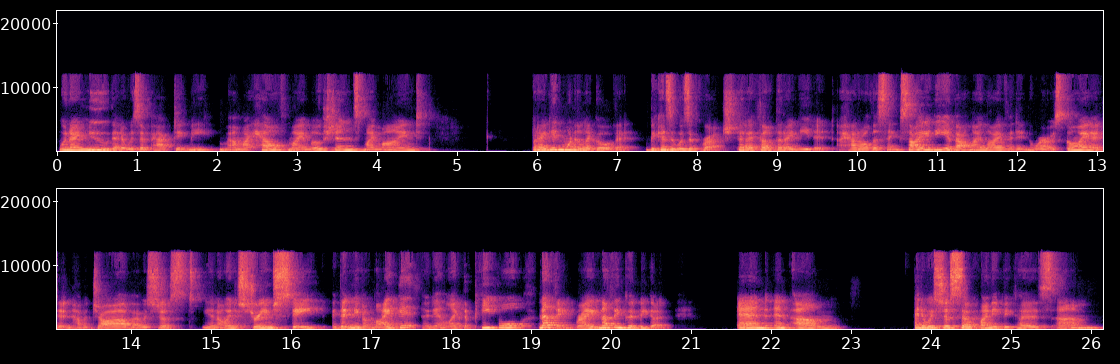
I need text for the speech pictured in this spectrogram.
when I knew that it was impacting me, my health, my emotions, my mind. But I didn't want to let go of it because it was a crutch that I felt that I needed. I had all this anxiety about my life. I didn't know where I was going. I didn't have a job. I was just, you know, in a strange state. I didn't even like it. I didn't like the people. Nothing, right? Nothing could be good. And and um and it was just so funny because um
